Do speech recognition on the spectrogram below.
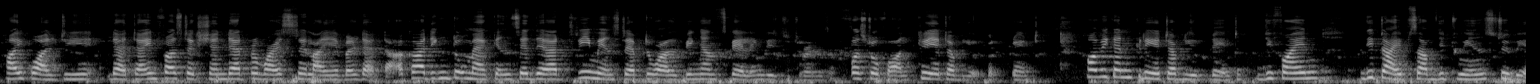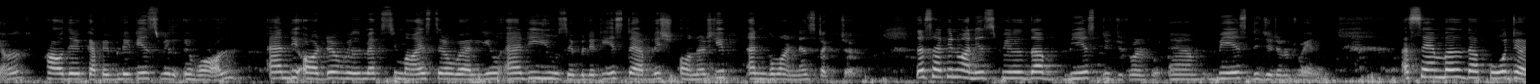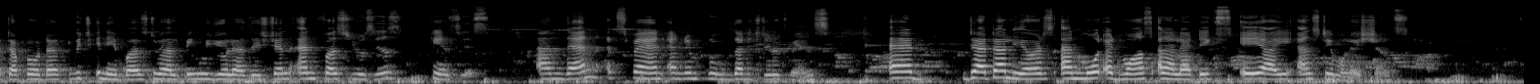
high quality data infrastructure that provides reliable data. According to McKinsey, there are three main steps to developing and scaling digital. First of all, create a blueprint. How we can create a blueprint? Define the types of the twins to build, how their capabilities will evolve, and the order will maximize their value and reusability, establish ownership and governance structure. The second one is build the base digital um, base digital twin. Assemble the core data product which enables developing visualization and first uses cases, and then expand and improve the digital twins. Add data layers and more advanced analytics, AI, and stimulations.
